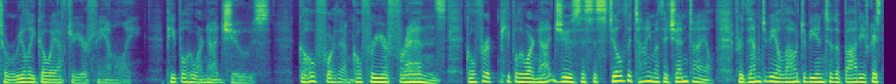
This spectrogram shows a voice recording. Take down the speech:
to really go after your family, people who are not Jews. Go for them. Go for your friends. Go for people who are not Jews. This is still the time of the Gentile for them to be allowed to be into the body of Christ.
